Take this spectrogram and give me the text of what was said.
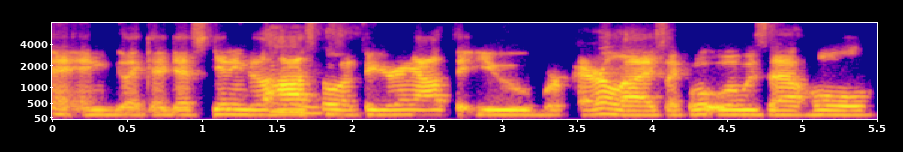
and like I guess getting to the mm-hmm. hospital and figuring out that you were paralyzed. Like what, what was that whole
